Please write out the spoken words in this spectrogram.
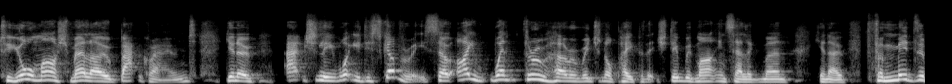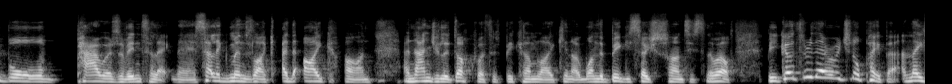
to your marshmallow background, you know, actually what you discover is so I went through her original paper that she did with Martin Seligman, you know, formidable powers of intellect there. Seligman's like an icon, and Angela Duckworth has become like, you know, one of the biggest social scientists in the world. But you go through their original paper and they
